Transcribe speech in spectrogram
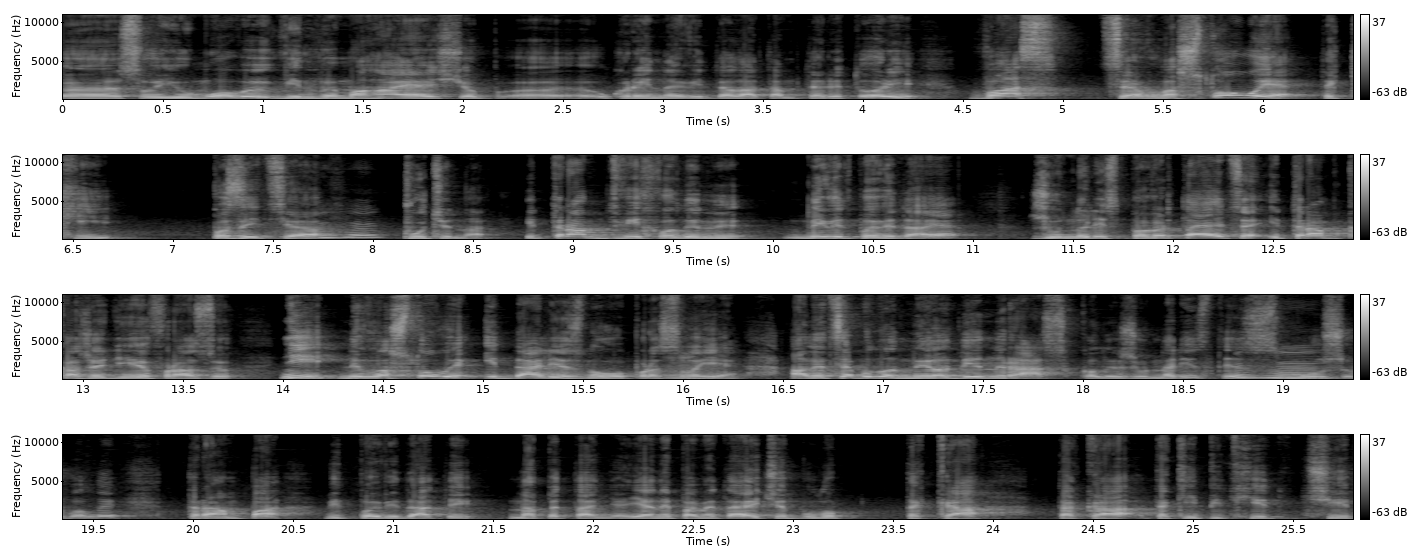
е, свої умови. Він вимагає, щоб Україна віддала там території. Вас це влаштовує такі позиція Путіна. І Трамп дві хвилини не відповідає. Журналіст повертається, і Трамп каже однією фразою: ні, не влаштовує і далі знову про своє. Але це було не один раз, коли журналісти змушували Трампа відповідати на питання. Я не пам'ятаю, чи було б така, така, такий підхід, чи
